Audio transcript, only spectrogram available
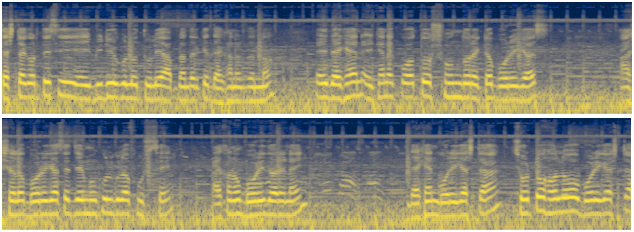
চেষ্টা করতেছি এই ভিডিওগুলো তুলে আপনাদেরকে দেখানোর জন্য। এই দেখেন, এখানে কত সুন্দর একটা বড়ি গাছ। আসলে বড়ি গাছের যে মুকুলগুলো ফুটছে এখনও বড়ি ধরে নাই। দেখেন বড়ি গাছটা, ছোট হলেও বড়ি গাছটা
